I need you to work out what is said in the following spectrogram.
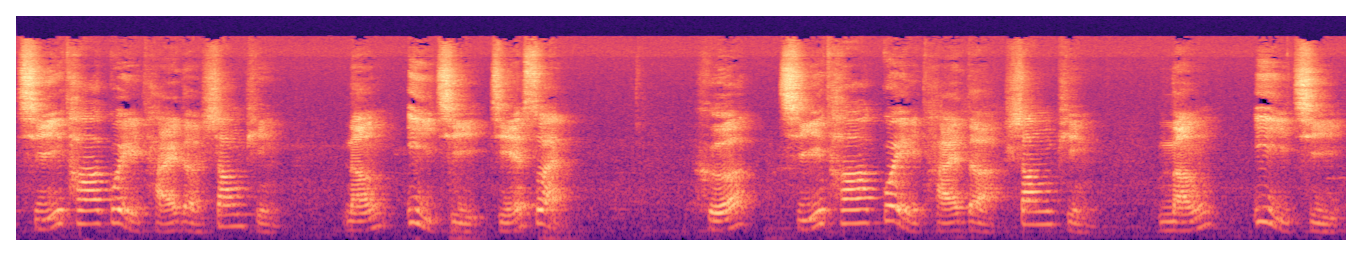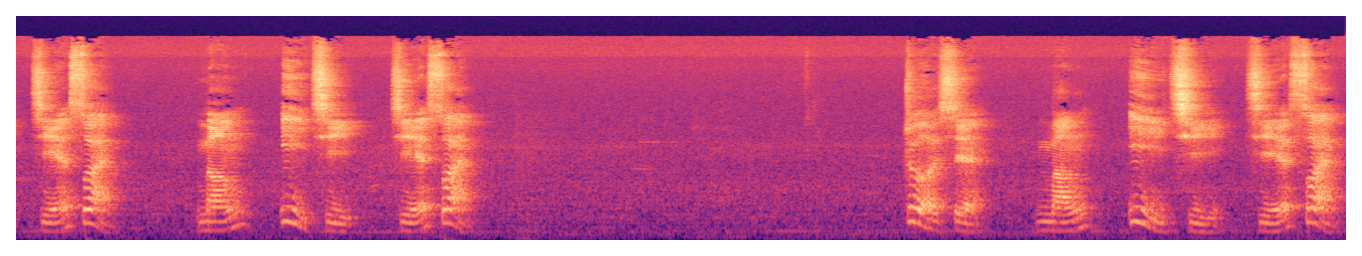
其他柜台的商品能一起结算。和其他柜台的商品能一起结算。能一起结算。这些能一起结算。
